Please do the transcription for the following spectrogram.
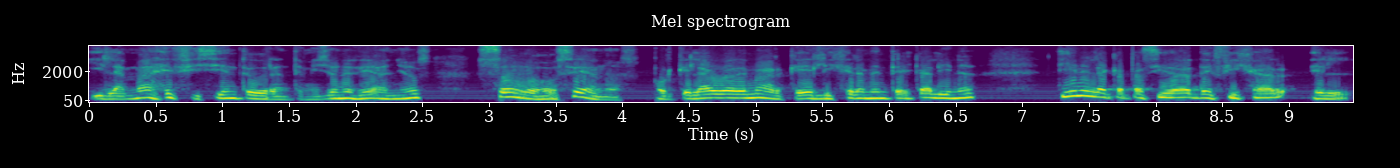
y la más eficiente durante millones de años son los océanos, porque el agua de mar, que es ligeramente alcalina, tiene la capacidad de fijar el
